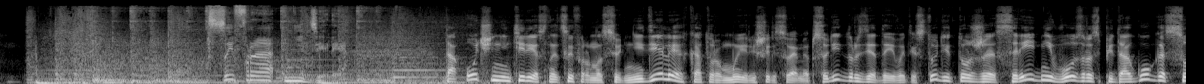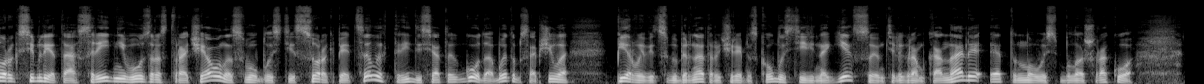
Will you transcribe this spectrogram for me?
Цифра недели. Да, очень интересная цифра у нас сегодня недели, которую мы решили с вами обсудить, друзья, да и в этой студии тоже. Средний возраст педагога 47 лет, а средний возраст врача у нас в области 45,3 года. Об этом сообщила первый вице-губернатор Челябинской области Ирина Гекс в своем телеграм-канале. Эта новость была широко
